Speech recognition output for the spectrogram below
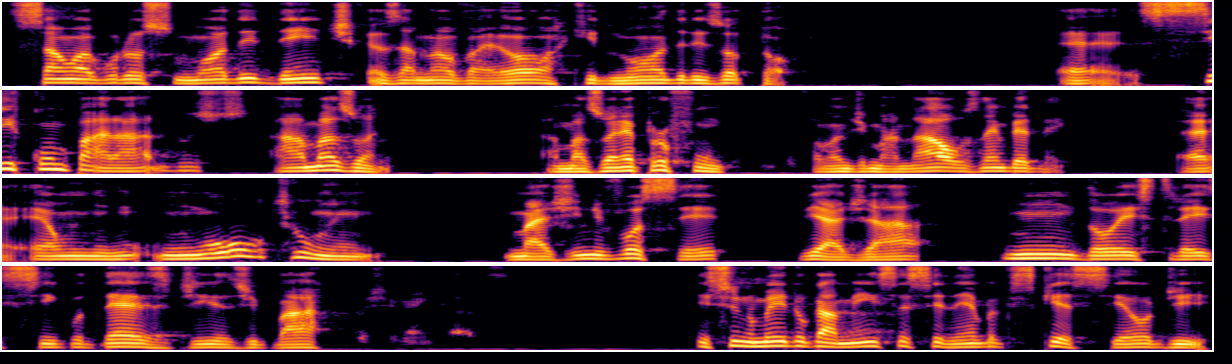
são, a grosso modo, idênticas a Nova York, Londres ou Tóquio é, se comparados à Amazônia. A Amazônia é profunda, estou falando de Manaus, nem Belém. É, é um, um, outro mundo. Imagine você viajar um, dois, três, cinco, dez dias de barco para chegar em casa. E se no meio do caminho você se lembra que esqueceu de,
